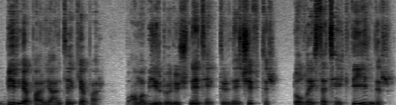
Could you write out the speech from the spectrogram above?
1 yapar yani tek yapar. Ama 1 bölü 3 ne tektir ne çifttir. Dolayısıyla tek değildir.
